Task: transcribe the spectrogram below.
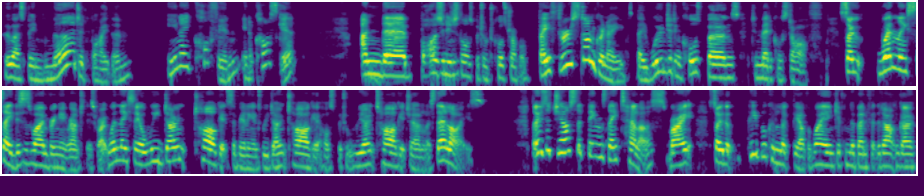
who has been murdered by them in a coffin, in a casket, and they're barging into the hospital to cause trouble. They threw stun grenades. They wounded and caused burns to medical staff. So when they say, this is why I'm bringing it around to this, right? When they say, oh, we don't target civilians, we don't target hospitals, we don't target journalists, they're lies. Those are just the things they tell us, right? So that people can look the other way and give them the benefit of the doubt and go,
